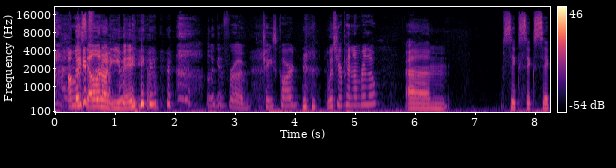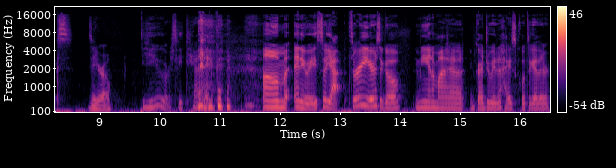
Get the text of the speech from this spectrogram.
I'm they looking sell it a- on eBay. I'm looking for a Chase card. What's your pin number though? um, six six six zero. You are satanic. um. Anyway, so yeah, three years ago, me and Amaya graduated high school together.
